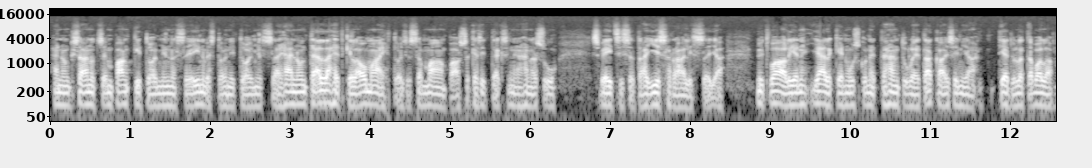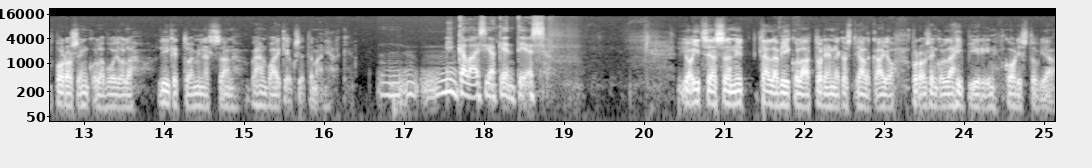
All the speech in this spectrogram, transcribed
Hän on saanut sen pankkitoiminnassa ja investoinnitoimissa. Ja hän on tällä hetkellä omaehtoisessa maanpaossa. Käsittääkseni hän asuu Sveitsissä tai Israelissa. Ja nyt vaalien jälkeen uskon, että hän tulee takaisin ja tietyllä tavalla Porosenkolla voi olla liiketoiminnassaan vähän vaikeuksia tämän jälkeen. Minkälaisia kenties? Jo itse asiassa nyt tällä viikolla todennäköisesti alkaa jo Porosenkon lähipiiriin kohdistuvia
